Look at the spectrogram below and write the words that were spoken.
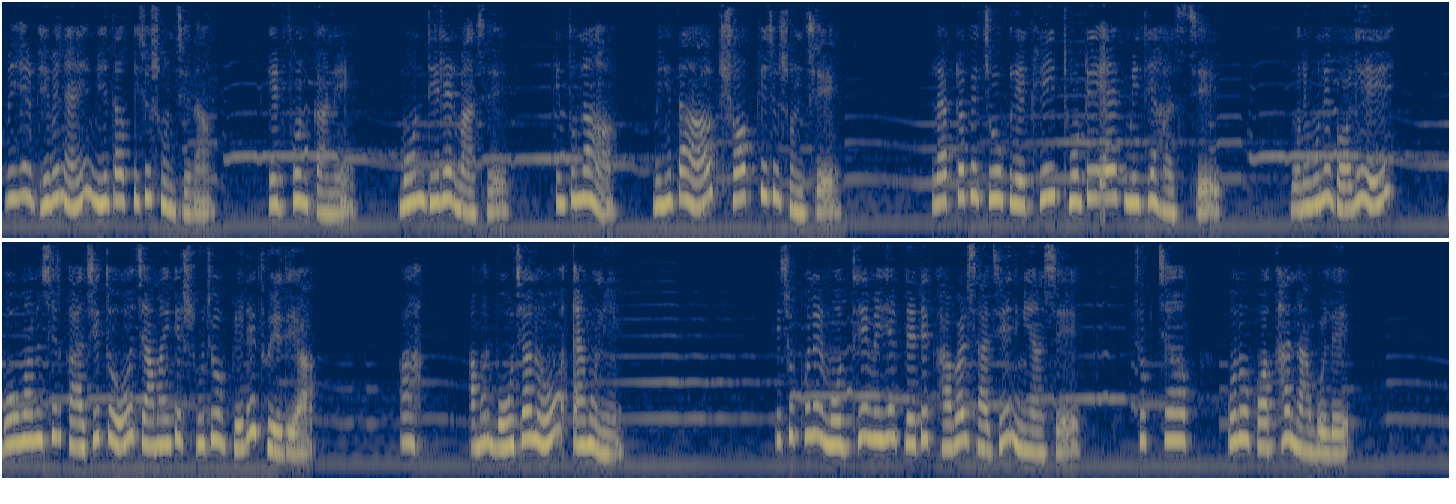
মেহের ভেবে নেয় মেহতাব কিছু শুনছে না। হেডফোন কানে, মন ডিলের মাঝে। কিন্তু না মেহতাব সব কিছু শুনছে। ল্যাপটপে চোখ রেখেই ঠোঁটে এক মিঠে হাসছে। মনে মনে বলে, বউ মানুষের কাজই তো জামাইকে সুযোগ বেড়ে ধুয়ে দেয়া। আহ আমার বউ জানো এমনই। কিছুক্ষণের মধ্যে মেহের প্লেটে খাবার সাজিয়ে নিয়ে আসে। চুপচাপ কোনো কথা না বলে। মেয়ে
